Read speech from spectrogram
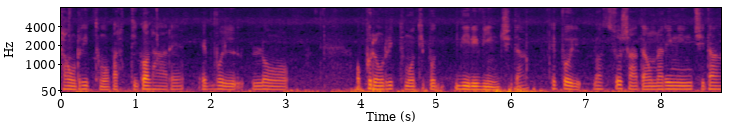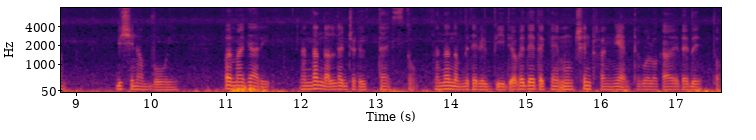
ha un ritmo particolare e voi lo oppure un ritmo tipo di rivincita e voi lo associate a una rivincita vicino a voi. Poi magari andando a leggere il testo andando a vedere il video vedete che non c'entra niente quello che avete detto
